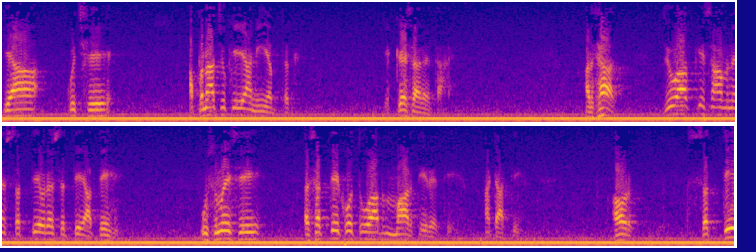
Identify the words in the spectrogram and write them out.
क्या कुछ अपना चुके या नहीं अब तक? ये कैसा रहता है? अर्थात, जो आपके सामने सत्य और असत्य आते हैं, उसमें से असत्य को तो आप मारते रहते हैं हटाते हैं। और सत्य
